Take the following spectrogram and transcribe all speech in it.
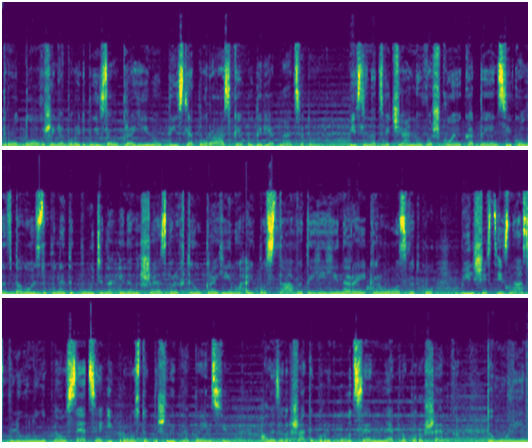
продовження боротьби за Україну після поразки у 19-му. Після надзвичайно важкої каденції, коли вдалося зупинити Путіна і не лише зберегти Україну, а й поставити її на рейки розвитку, більшість із нас плюнули б на усе це і просто пішли б на пенсію. Але завершати боротьбу це не про Порошенка. Тому він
